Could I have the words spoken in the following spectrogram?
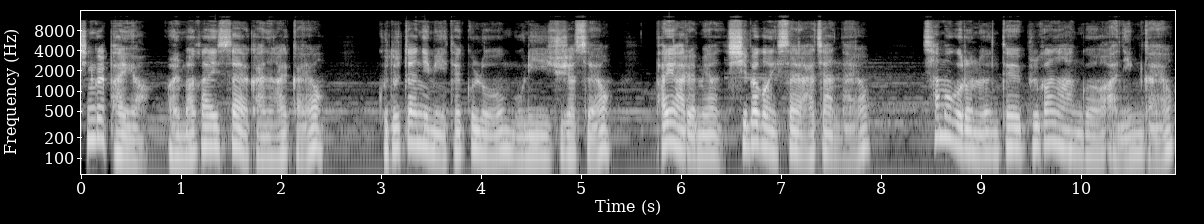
싱글파이어 얼마가 있어야 가능할까요? 구독자님이 댓글로 문의 주셨어요. 파이어 하려면 10억 원 있어야 하지 않나요? 3억으로는 은퇴 불가능한 거 아닌가요?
